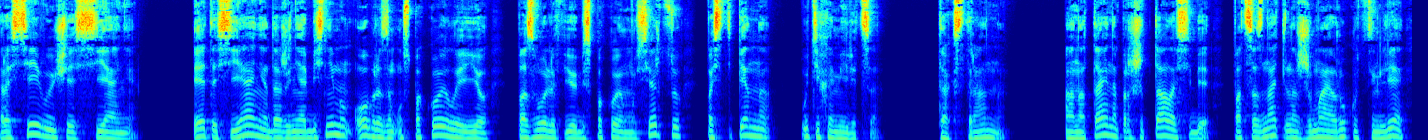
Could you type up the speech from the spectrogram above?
рассеивающееся сияние. Это сияние даже необъяснимым образом успокоило ее, позволив ее беспокоемому сердцу постепенно утихомириться. Так странно. Она тайно прошептала себе, подсознательно сжимая руку Цинле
